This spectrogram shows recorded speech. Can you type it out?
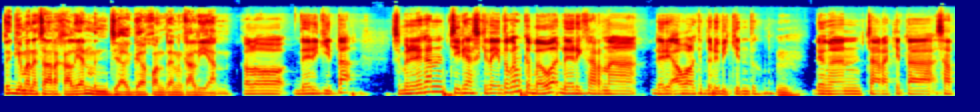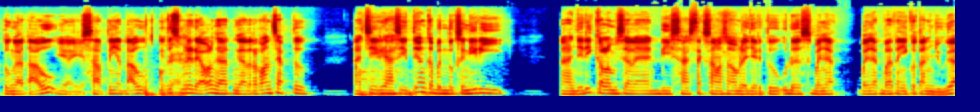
Itu gimana cara kalian menjaga konten kalian? Kalau dari kita sebenarnya kan ciri khas kita itu kan kebawa dari karena dari awal kita udah bikin tuh. Dengan cara kita satu nggak tahu, Iya, iya. satunya tahu. Itu sebenarnya dari awal nggak nggak terkonsep tuh. Nah, ciri khas itu yang kebentuk sendiri. Nah, jadi kalau misalnya di hashtag sama-sama belajar itu udah sebanyak banyak banget yang ikutan juga,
